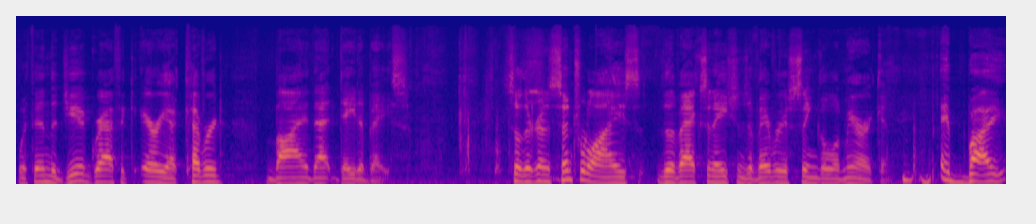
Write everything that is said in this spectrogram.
within the geographic area covered by that database. So they're going to centralize the vaccinations of every single American. Mm-hmm. And by,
